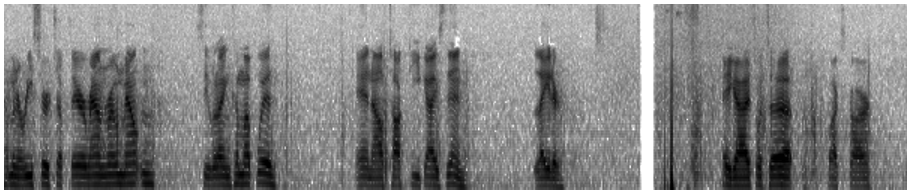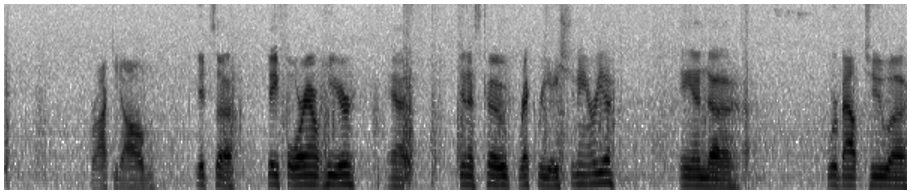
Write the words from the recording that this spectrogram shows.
I'm going to research up there around Roan Mountain, see what I can come up with. And I'll talk to you guys then. Later. Hey guys, what's up? Boxcar. Rocky Dog. It's uh, day four out here at Dennis Cove Recreation Area. And uh, we're about to uh,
